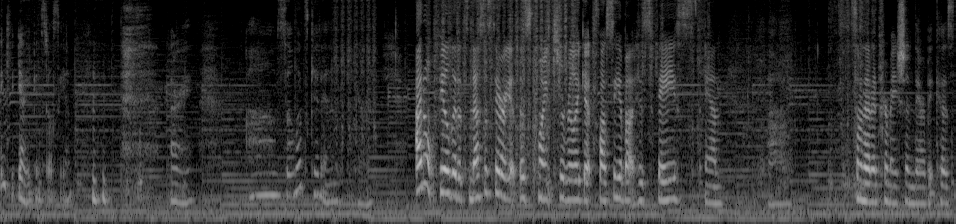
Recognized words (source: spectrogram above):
Think, yeah, you can still see it. All right. Uh, so let's get in. I don't feel that it's necessary at this point to really get fussy about his face and um, some of that information there because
